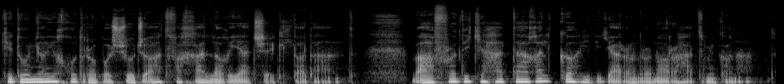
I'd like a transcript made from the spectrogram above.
که دنیای خود را با شجاعت و خلاقیت شکل دادند و افرادی که حداقل گاهی دیگران را ناراحت می کنند.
